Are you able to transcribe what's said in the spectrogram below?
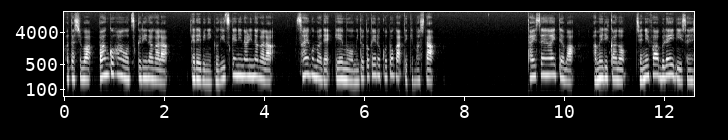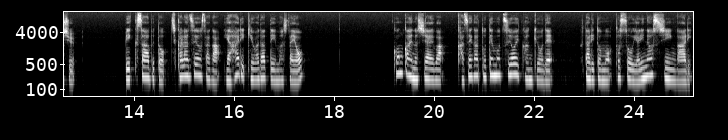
私は晩ご飯を作りながらテレビに釘付けになりながら最後までゲームを見届けることができました。対戦相手はアメリカのジェニファー・ブレイディ選手。ビッグサーブと力強さがやはり際立っていましたよ。今回の試合は風がとても強い環境で2人ともトスをやり直すシーンがあり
